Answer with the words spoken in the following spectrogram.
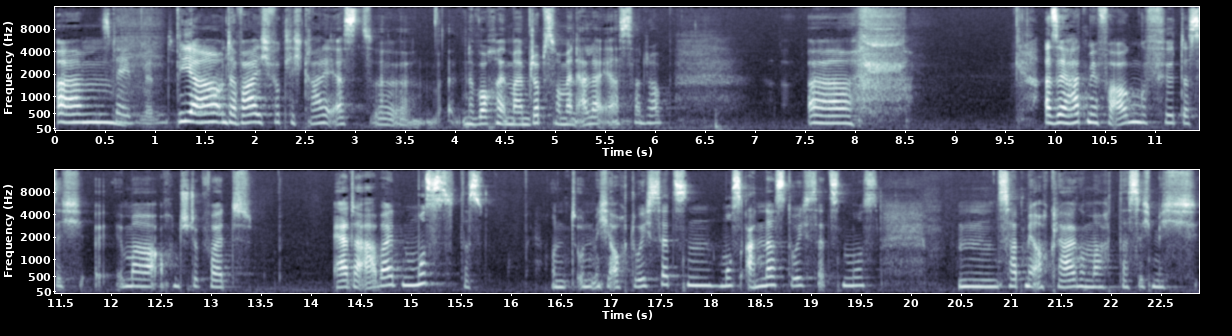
ein ähm, Statement. Ja, und da war ich wirklich gerade erst äh, eine Woche in meinem Job. Das war mein allererster Job. Äh, also er hat mir vor Augen geführt, dass ich immer auch ein Stück weit härter arbeiten muss das, und, und mich auch durchsetzen muss, anders durchsetzen muss. Mm, es hat mir auch klar gemacht, dass ich mich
